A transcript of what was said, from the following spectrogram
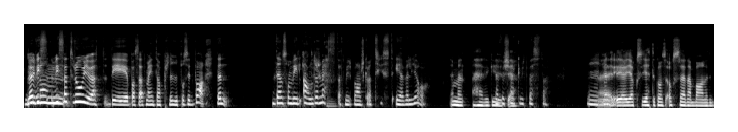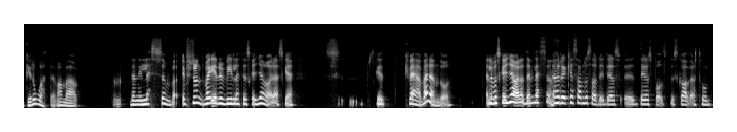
Det Men vissa, någon- vissa tror ju att det är bara så att man inte har pli på sitt barn. Den, den som vill allra mest att mitt barn ska vara tyst är väl jag. Ja, men herregud. Jag ja. försöker mitt bästa. Mm, Nej, men det... är också jättekonstigt. Också när barnet gråter. Man bara, "Mm, den är ledsen. Jag förstår inte, vad är det du vill att jag ska göra? Ska jag, ska jag kväva den då? Eller vad ska jag göra? Den är ledsen. Jag hörde Cassandra sa det i deras, eh, deras podd, det skaver, att hon,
